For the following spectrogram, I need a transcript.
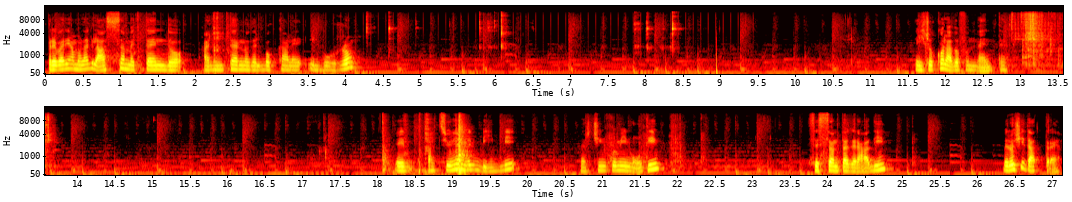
Prepariamo la glassa mettendo all'interno del boccale il burro il cioccolato fondente. E azioniamo il bimbi per 5 minuti 60 gradi velocità 3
